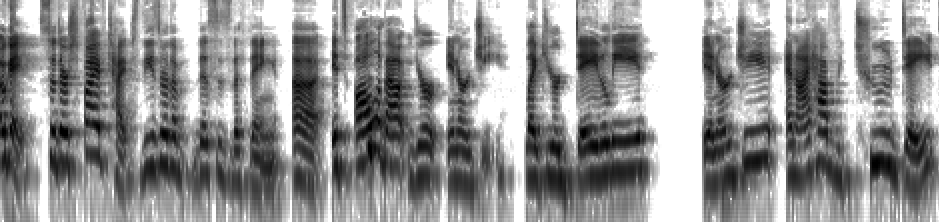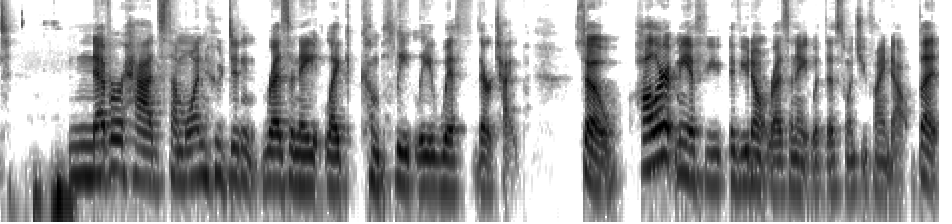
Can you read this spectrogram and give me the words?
Okay, so there's five types. These are the this is the thing. Uh it's all about your energy, like your daily energy and I have to date never had someone who didn't resonate like completely with their type. So, holler at me if you if you don't resonate with this once you find out. But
